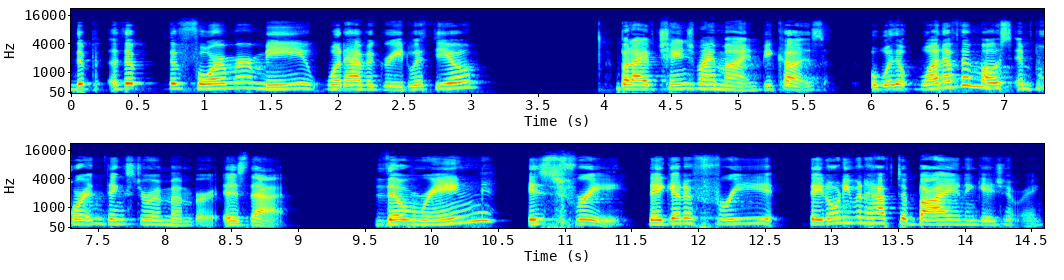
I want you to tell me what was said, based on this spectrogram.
The the the former me would have agreed with you, but I've changed my mind because one of the most important things to remember is that the ring is free. They get a free. They don't even have to buy an engagement ring.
